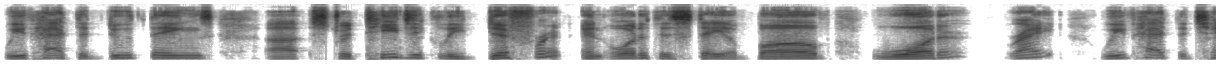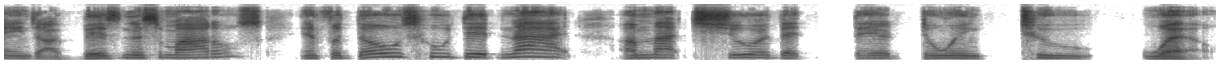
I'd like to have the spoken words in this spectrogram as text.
We've had to do things uh, strategically different in order to stay above water, right? We've had to change our business models. And for those who did not, I'm not sure that they're doing too well.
